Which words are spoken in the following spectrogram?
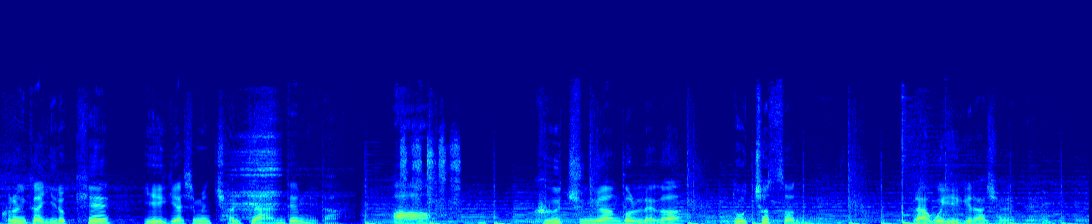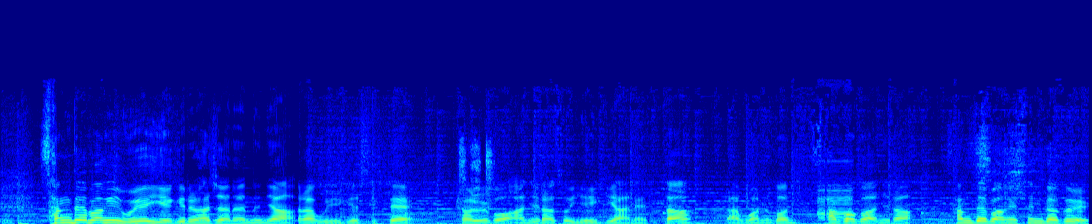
그러니까 이렇게 얘기하시면 절대 안 됩니다. 아, 그 중요한 걸 내가 놓쳤었네. 라고 얘기를 하셔야 돼요. 상대방이 왜 얘기를 하지 않았느냐라고 얘기했을 때 별거 아니라서 얘기 안 했다라고 하는 건 사과가 아니라 상대방의 생각을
